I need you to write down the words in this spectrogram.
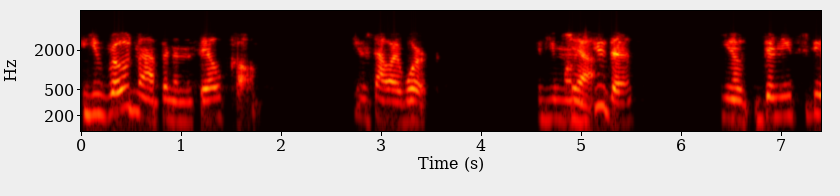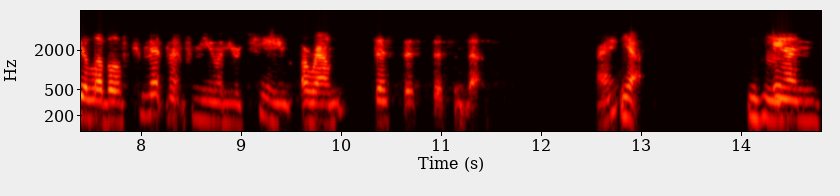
You roadmap it in the sales call. Here's how I work. If you want Yeah. to do this, you know, there needs to be a level of commitment from you and your team around this, this, this, and this. Right? Yeah. hmm And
